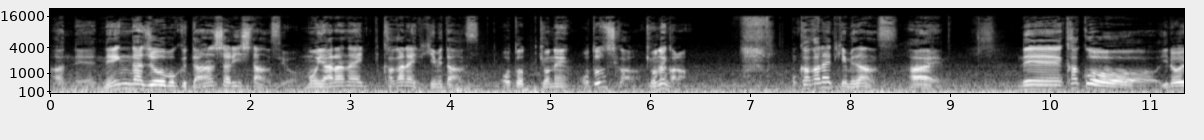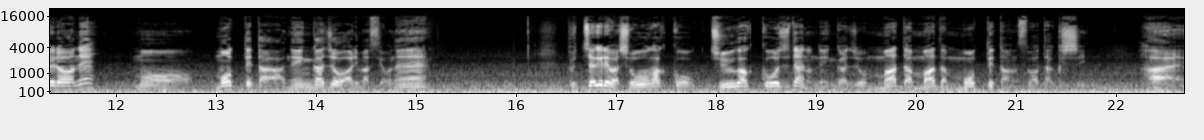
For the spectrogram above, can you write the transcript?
あのね、年賀状僕断捨離したんですよ。もうやらない、書かないって決めたんです。おと、去年、おととしか去年かな？もう書かないと決めたんです。はい。で、過去、いろいろね、もう、持ってた年賀状ありますよね。ぶっちゃければ小学校、中学校時代の年賀状、まだまだ持ってたんです、私。はい。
